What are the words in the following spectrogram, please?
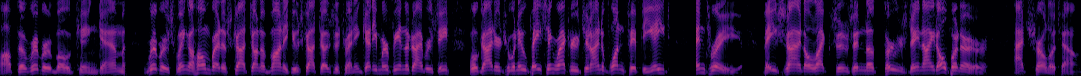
Off the Riverboat Kingdom. River Swing, a homebred of Scott Dunn of Montague. Scott does the training. Kenny Murphy in the driver's seat will guide her to a new pacing record tonight of 158 and 3. Bayside Alexis in the Thursday night opener at Charlottetown.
